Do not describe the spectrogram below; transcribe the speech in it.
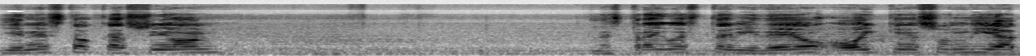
y en esta ocasión les traigo este video hoy que es un día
